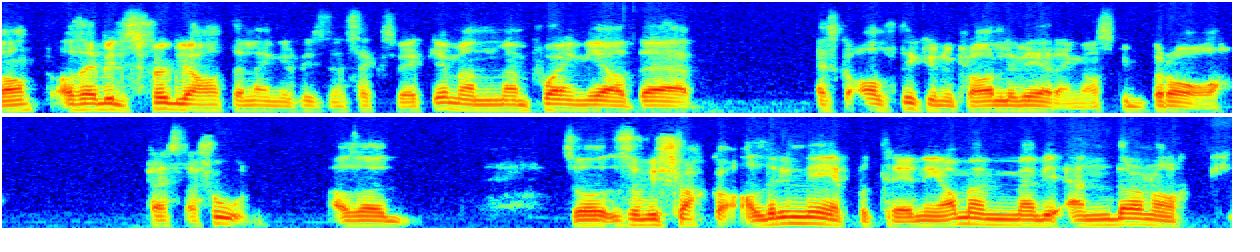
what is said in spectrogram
Sant? Altså, jeg ville selvfølgelig ha hatt en lengre frist enn seks uker, men, men, poenget er at det, jeg skal alltid kunne klare å levere en ganske bra prestasjon. Altså, så, så, vi slakker aldri ned på treninga, men, men, vi endrer nok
